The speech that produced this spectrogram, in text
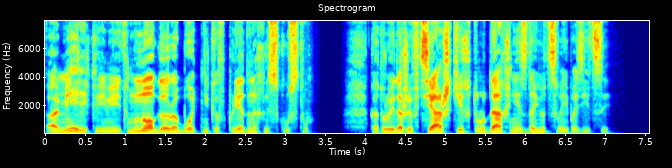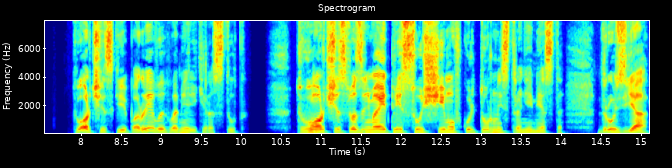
Америка имеет много работников, преданных искусству, которые даже в тяжких трудах не сдают свои позиции. Творческие порывы в Америке растут. Творчество занимает присущее ему в культурной стране место. Друзья,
